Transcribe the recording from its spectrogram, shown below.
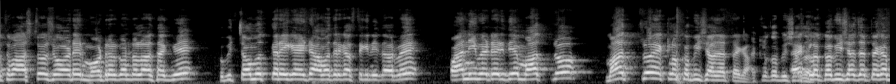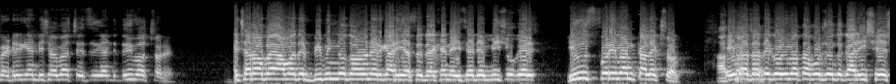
অথবা আটশোশো ওয়ার্ডের মোটর কন্ট্রোলার থাকবে। খুবই চমৎকার এই গাড়িটা আমাদের কাছ থেকে নিতে পারবে। পানি ব্যাটারি দিয়ে মাত্র মাত্র এক লক্ষ বিশ হাজার টাকা। এক লক্ষ বিশ হাজার। টাকা ব্যাটারি গ্যারান্টি ছয় মাস চেসিস গ্যারান্টি দুই বছরে এছাড়াও ভাই আমাদের বিভিন্ন ধরনের গাড়ি আছে দেখেন এই সাইডে মিশুকের হিউজ পরিমাণ কালেকশন এই আচ্ছা, মাথা আচ্ছা। থেকে ওই মাথা পর্যন্ত গাড়ি শেষ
